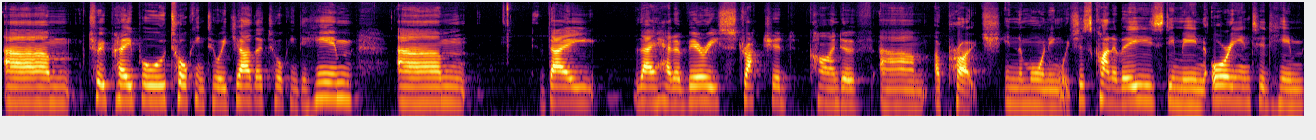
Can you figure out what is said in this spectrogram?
Um, two people talking to each other, talking to him. Um, they they had a very structured kind of um, approach in the morning, which just kind of eased him in, oriented him,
